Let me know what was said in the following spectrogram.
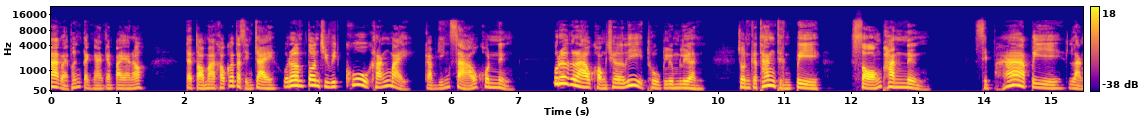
มากๆแหละเพิ่งแต่งงานกันไปอะเนาะแต่ต่อมาเขาก็ตัดสินใจเริ่มต้นชีวิตคู่ครั้งใหม่กับหญิงสาวคนหนึ่ง เรื่องราวของเชอรี่ถูกลืมเลือน จนกระทั่งถึงปี 2001 15 ปีหลัง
